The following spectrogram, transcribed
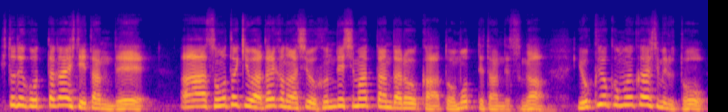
人でごった返していたんでああその時は誰かの足を踏んでしまったんだろうかと思ってたんですがよくよく思い返してみると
